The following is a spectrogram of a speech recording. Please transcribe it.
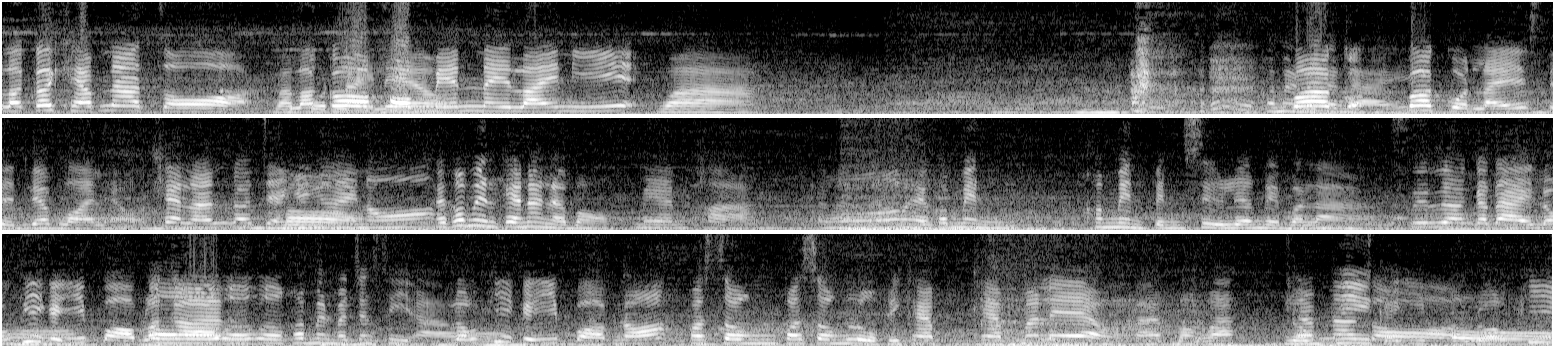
แล้วก็แคปหน้าจอ ว่ากดแล้วก็ไลค์แล้ว คอมเมนต์ในไลฟ์นี้ ว่าเขาไม่ว่าได้กดว่ากดไลค์เสร็จเรียบร้อยแล้ว แค่นั้นเราแจกง่ายๆเนาะให้เขาเมนแค่นั้นแหละบอกแมนค่ะ อ๋อให้เขาเมน เขาเมนเป็นสื่อเรื่องในบลาซื้อเรื่องก็ได้หลวงพี่กับอีปอบแล้วกันเออเออเขาเมนมาจังสี่เอาหลวงพี่กับอีปอบเนาะพอทรงพอทรงรูปที่แคปแคปมาแล้วอะบอกว่าหลวงพี่กับอีปอหลวงพี่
